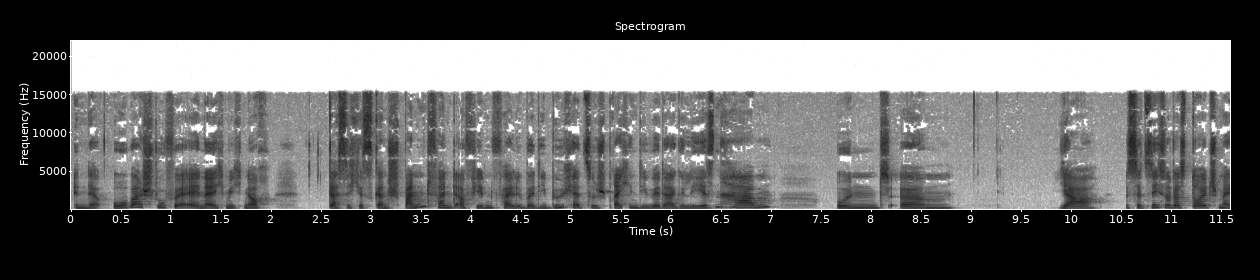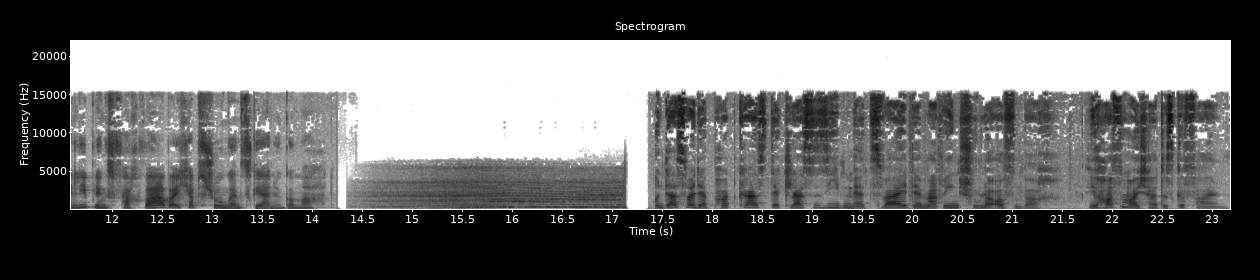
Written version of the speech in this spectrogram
In der Oberstufe erinnere ich mich noch, dass ich es ganz spannend fand, auf jeden Fall über die Bücher zu sprechen, die wir da gelesen haben. Und ähm, ja, ist jetzt nicht so, dass Deutsch mein Lieblingsfach war, aber ich habe es schon ganz gerne gemacht. Und das war der Podcast der Klasse 7R2 der Marienschule Offenbach. Wir hoffen, euch hat es gefallen.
